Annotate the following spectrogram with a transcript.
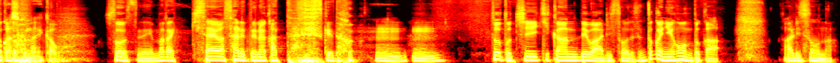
おかしくないかも。そうですね。まだ記載はされてなかったですけど、うんうん。ちょっと地域間ではありそうですね。特に日本とかありそうな、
